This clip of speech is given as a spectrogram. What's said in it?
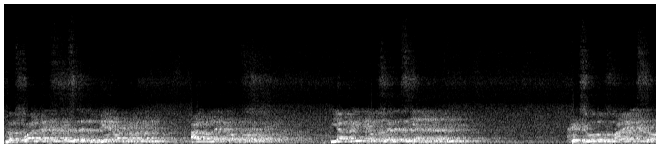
los cuales se detuvieron a lo lejos y a gritos le decían, Jesús, Maestro,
